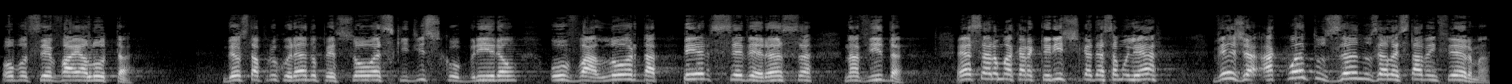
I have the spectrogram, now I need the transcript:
ou você vai à luta? Deus está procurando pessoas que descobriram o valor da perseverança na vida. Essa era uma característica dessa mulher. Veja, há quantos anos ela estava enferma?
